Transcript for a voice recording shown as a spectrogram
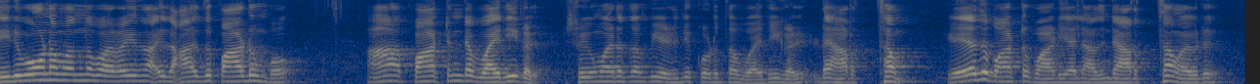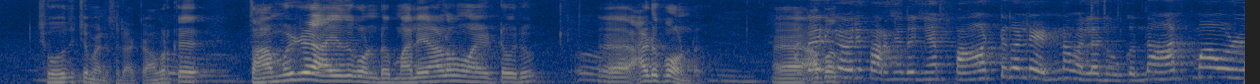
തിരുവോണം എന്ന് പറയുന്ന ഇത് അത് പാടുമ്പോൾ ആ പാട്ടിന്റെ വരികൾ ശ്രീകുമാരൻ തമ്പി എഴുതി കൊടുത്ത വരികളുടെ അർത്ഥം ഏത് പാട്ട് പാടിയാലും അതിന്റെ അർത്ഥം അവർ ചോദിച്ച് മനസ്സിലാക്കാം. അവർക്ക് തമിഴ് ആയതുകൊണ്ട് മലയാളവുമായിട്ടൊരു അടുപ്പമുണ്ട്. പറഞ്ഞത് ഞാൻ പാട്ടുകളുടെ എണ്ണമല്ല നോക്കുന്നത് ആത്മാവുള്ള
